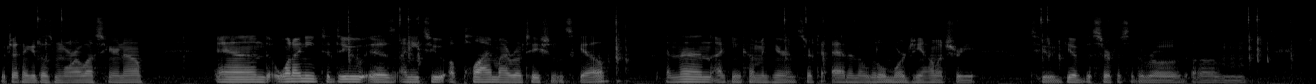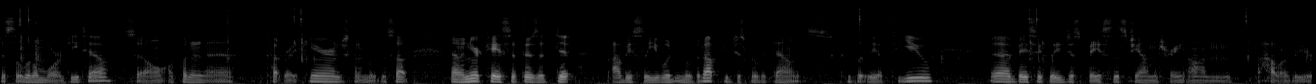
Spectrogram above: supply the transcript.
which I think it does more or less here now. And what I need to do is I need to apply my rotation and scale, and then I can come in here and start to add in a little more geometry to give the surface of the road um, just a little more detail. So I'll put in a cut right here and just kind of move this up. Now in your case, if there's a dip, obviously you wouldn't move it up, you just move it down. It's completely up to you. Uh, basically just base this geometry on however your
